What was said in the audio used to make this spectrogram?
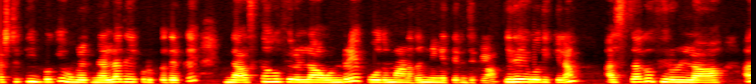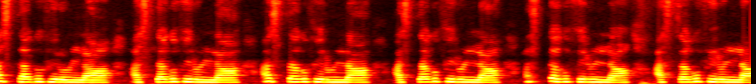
கஷ்டத்தையும் போக்கி உங்களுக்கு நல்லதை கொடுப்பதற்கு இந்த அஸ்தகு ஃபிருல்லா ஒன்றே போதுமானதுன்னு நீங்க தெரிஞ்சுக்கலாம். இதை ஒதுக்கலாம் அஸ்தகுஃபிருல்லா அஸ்தகுஃபிருல்லா அஸ்தகுஃபிருல்லா அஸ்தகுஃபிருல்லா அஸ்தகுஃபிருல்லா அஸ்தகுஃபிருல்லா அஸ்தகுஃபிருல்லா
